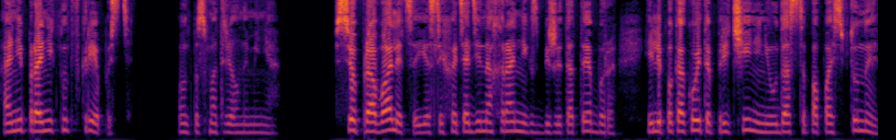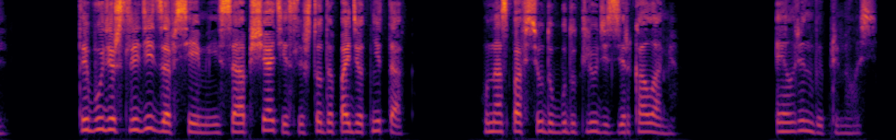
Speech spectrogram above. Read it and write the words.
они проникнут в крепость. Он посмотрел на меня. Все провалится, если хоть один охранник сбежит от Эбора или по какой-то причине не удастся попасть в туннель. Ты будешь следить за всеми и сообщать, если что-то пойдет не так. У нас повсюду будут люди с зеркалами. Элрин выпрямилась.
